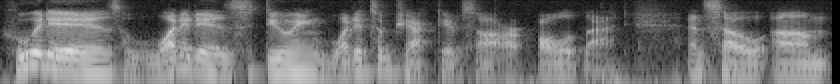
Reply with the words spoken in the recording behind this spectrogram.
who it is, what it is doing, what its objectives are, all of that. And so um,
